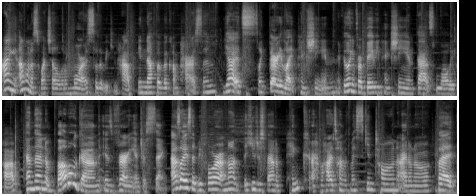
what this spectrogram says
I, I want to swatch it a little more so that we can have enough of a comparison. Yeah, it's like very light pink sheen. If you're looking for a baby pink sheen, that's Lollipop. And then Bubblegum is very interesting. As I said before, I'm not the hugest fan of pink. I have a hard time with my skin tone, I don't know. But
